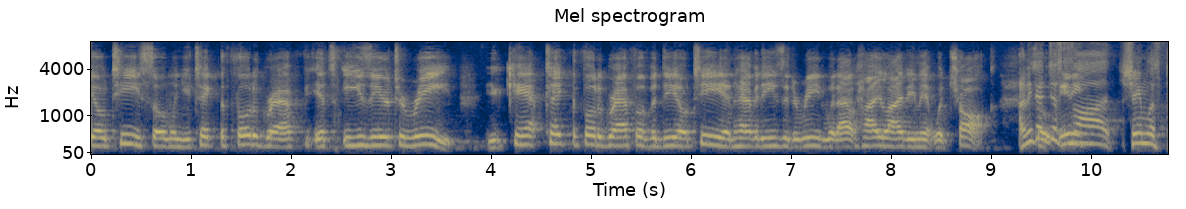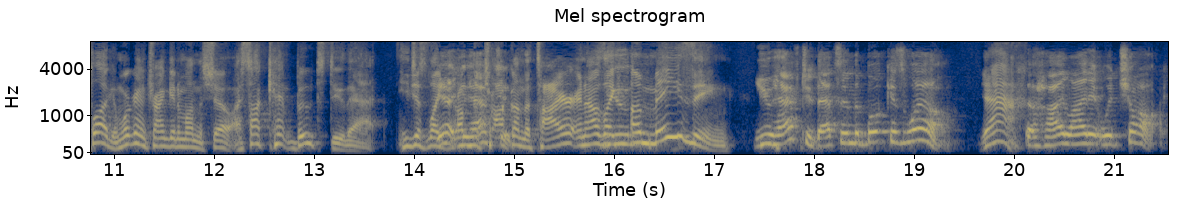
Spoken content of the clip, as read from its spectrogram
DOT so when you take the photograph, it's easier to read. You can't take the photograph of a DOT and have it easy to read without highlighting it with chalk. I think I just any- saw shameless plug, and we're going to try and get him on the show. I saw Kent Boots do that. He just like Yeah, the chalk to. on the tire, and I was like, You- amazing. You have to. That's in the book as well. Yeah. to highlight it with chalk.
